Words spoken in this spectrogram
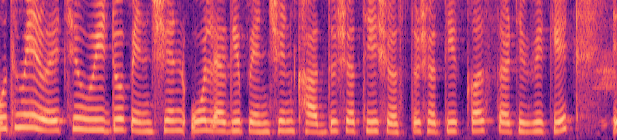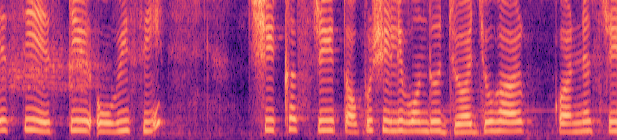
প্রথমেই রয়েছে উইডো পেনশন, ও আগে pension, Khadyasathi, Swasthyasathi, caste certificate, SC, ST, OBC, Sikshashree, Taposili Bandhu, Jai জোহার, কন্যাশ্রী,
